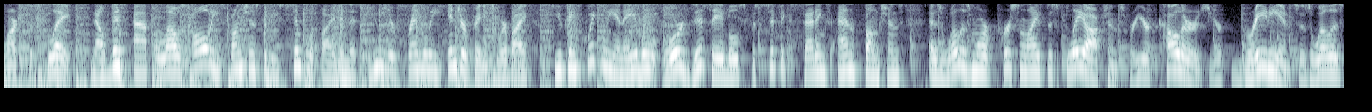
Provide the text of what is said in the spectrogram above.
watch display. Now this app allows all these functions to be simplified in this user-friendly interface whereby you can quickly enable or disable specific settings and functions as well as more personalized display options for your colors, your gradients, as well as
